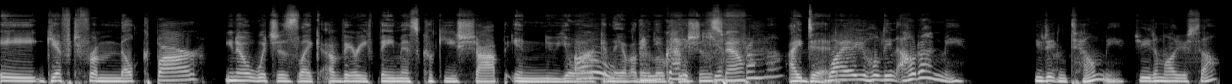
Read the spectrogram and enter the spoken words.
a gift from Milk Bar, you know, which is like a very famous cookie shop in New York, and they have other Oh, and you got a locations now. from them? I did. Why are you holding out on me? You didn't tell me. Did you eat them all yourself?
